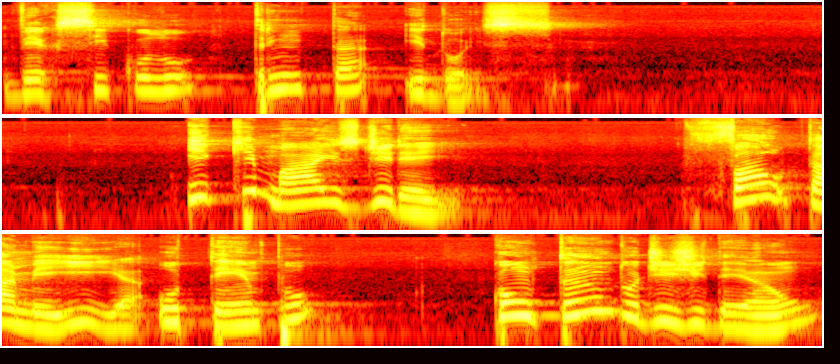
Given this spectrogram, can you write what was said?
versículo 32. E que mais direi? Faltar-me-ia o tempo, contando de Gideão,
